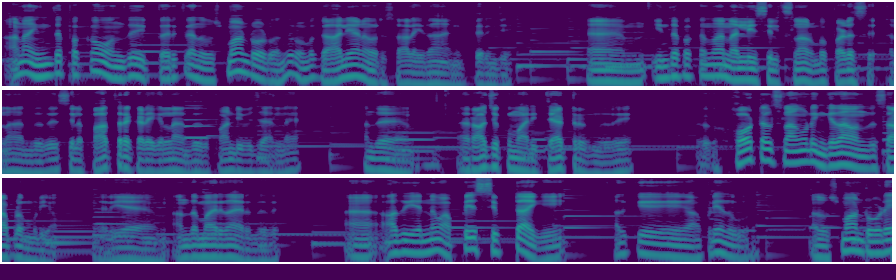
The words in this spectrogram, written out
ஆனால் இந்த பக்கம் வந்து இப்போ இருக்கிற அந்த உஸ்மான் ரோடு வந்து ரொம்ப காலியான ஒரு சாலை தான் எனக்கு தெரிஞ்சு. இந்த பக்கம் தான் நல்லி சில்க்ஸ்லாம் ரொம்ப பழசு அதெல்லாம் இருந்தது. சில பாத்திர கடைகள்லாம் இருந்தது பாண்டி பஜாரில். அந்த ராஜகுமாரி தேட்டர் இருந்தது. ஹோட்டல்ஸ்லாம் கூட இங்கே தான் வந்து சாப்பிட முடியும். நிறைய அந்த மாதிரி தான் இருந்தது. அது என்னமோ அப்படியே ஷிஃப்ட் ஆகி அதுக்கு அப்படியே அந்த அந்த உஸ்மான் ரோடே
